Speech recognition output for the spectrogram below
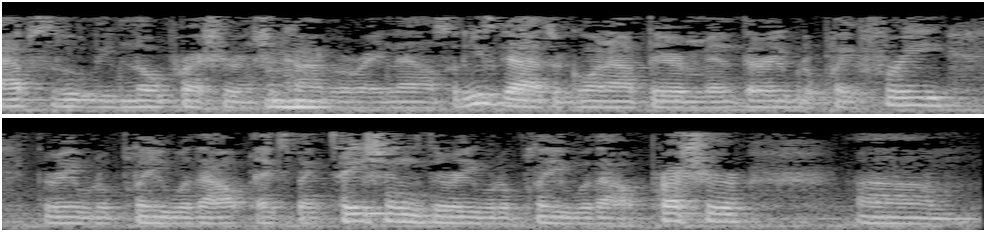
absolutely no pressure in mm-hmm. Chicago mm-hmm. right now. So these guys are going out there and they're able to play free. They're able to play without expectations. They're able to play without pressure. Um,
